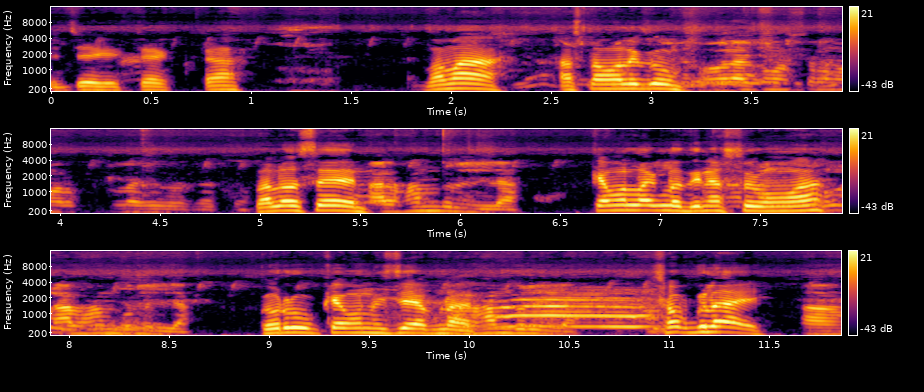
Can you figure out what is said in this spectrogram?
এই যে একটা একটা। মামা আসসালামু আলাইকুম। ভালো আছেন? আলহামদুলিল্লাহ। কেমন লাগল দিনাজপুর মামা? আলহামদুলিল্লাহ। গরু কেমন হয়েছে আপনার? আলহামদুলিল্লাহ। সবগুলাই? হ্যাঁ।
